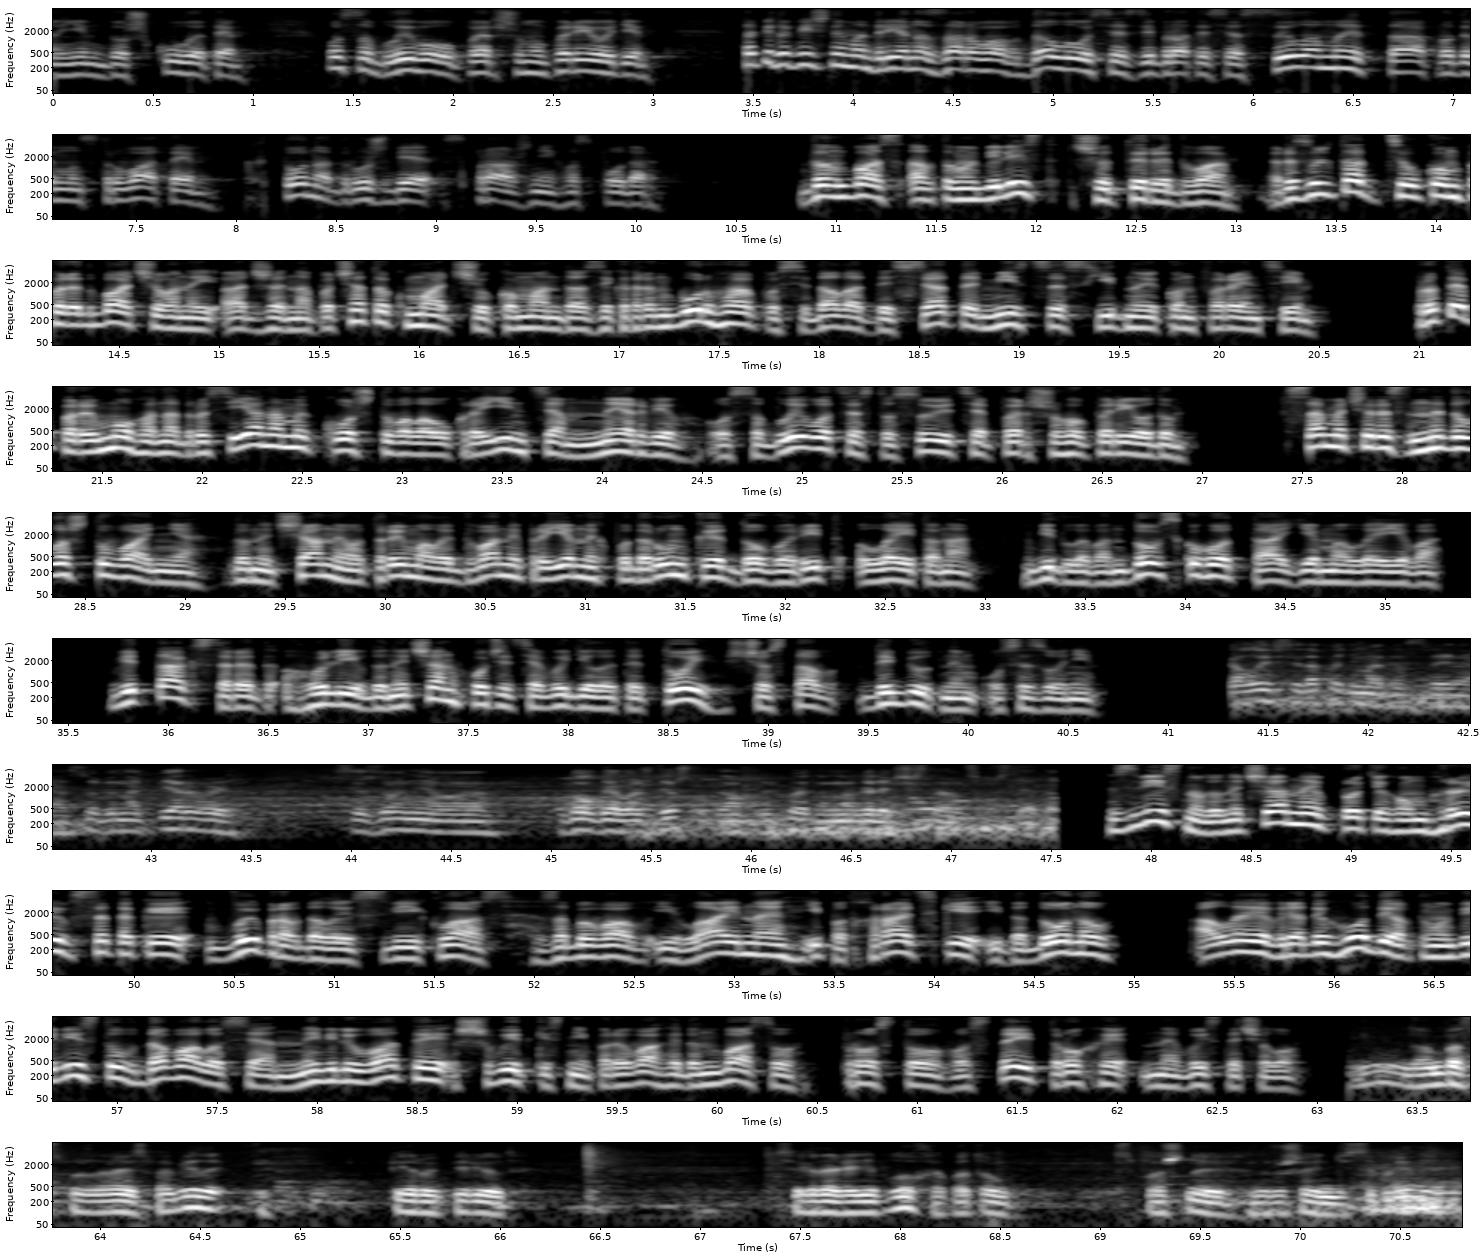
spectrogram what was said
їм дошкулити, особливо у першому періоді. Та підопічним Андрія Назарова вдалося зібратися з силами та продемонструвати, хто на дружбі справжній господар. Донбас автомобіліст 4-2. Результат цілком передбачуваний, адже на початок матчу команда з Екатеринбурга посідала 10-те місце східної конференції. Проте перемога над росіянами коштувала українцям нервів, особливо це стосується першого періоду. Саме через недолаштування донечани отримали два неприємних подарунки до воріт Лейтона від Левандовського та Ємелеєва. Відтак, серед голів донечан хочеться виділити той, що став дебютним у сезоні. Голы всегда поднимают настроение, особенно первый в сезоне. э, Долго его ждешь, что нам приходит намного легче становится после этого. Звісно, донечани протягом гри все-таки виправдали свій клас. Забивав і Лайне, і Подхрацький, і Дадонов. Але в ряди годи автомобілісту вдавалося нивелювати швидкісні переваги Донбасу. Просто гостей трохи не вистачило. Ну, Донбасс поздравляю с победой. Первый период сыграли неплохо, а потом сплошное нарушение дисциплины.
